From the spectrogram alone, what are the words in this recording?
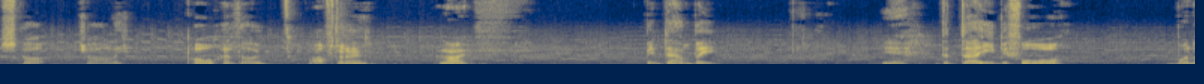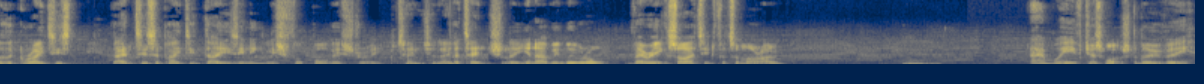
Scott, Charlie, Paul, hello. Afternoon. Hello. Bit downbeat. Yeah. The day before one of the greatest anticipated days in English football history, Potentially. potentially. You know, we, we were all very excited for tomorrow. And we've just watched a movie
